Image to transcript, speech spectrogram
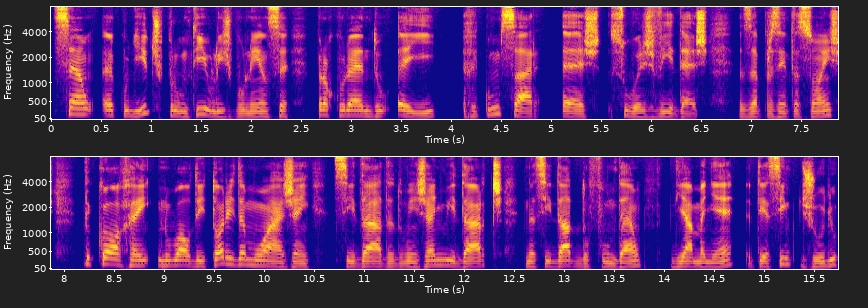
são acolhidos por um tio lisbonense, procurando aí recomeçar as suas vidas. As apresentações decorrem no Auditório da Moagem, cidade do Engenho e de Artes, na cidade do Fundão, de amanhã até 5 de julho,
